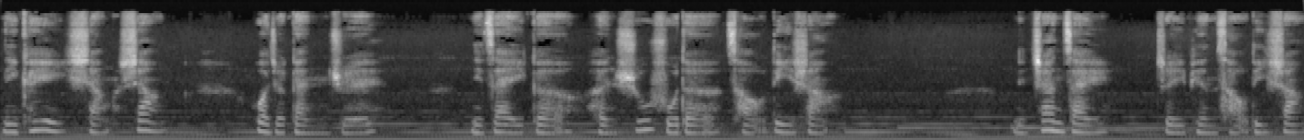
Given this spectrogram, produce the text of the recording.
你可以想象或者感觉，你在一个很舒服的草地上，你站在这一片草地上，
